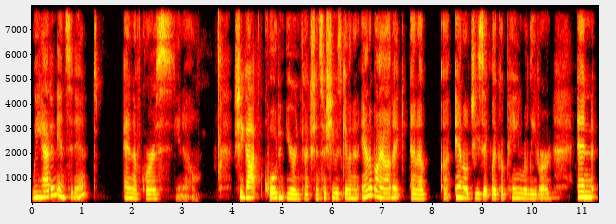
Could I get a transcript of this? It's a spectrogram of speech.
we had an incident, and of course, you know, she got quote an ear infection, so she was given an antibiotic and a, a analgesic, like a pain reliever. And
